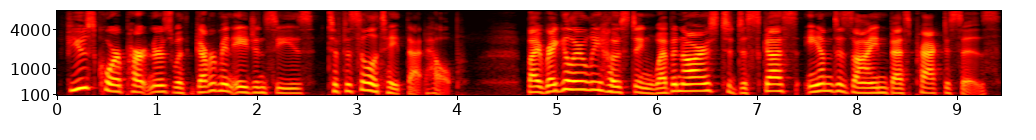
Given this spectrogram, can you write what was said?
Fuse Corps partners with government agencies to facilitate that help. By regularly hosting webinars to discuss and design best practices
